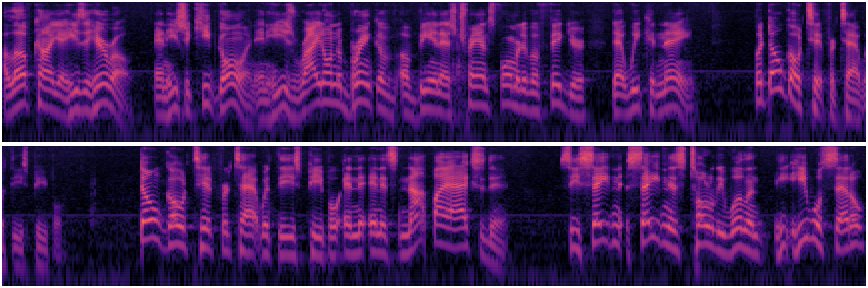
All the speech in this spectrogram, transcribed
I love Kanye. He's a hero and he should keep going. And he's right on the brink of, of being as transformative a figure that we could name. But don't go tit for tat with these people. Don't go tit for tat with these people. And, and it's not by accident. See, Satan, Satan is totally willing, he, he will settle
